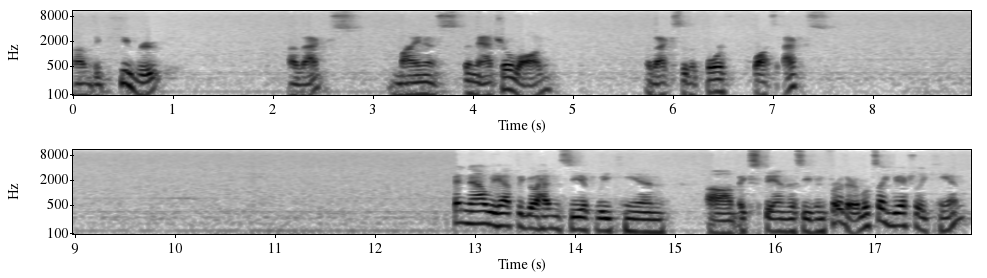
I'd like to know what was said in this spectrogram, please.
of the cube root of x minus the natural log of x to the fourth plus x. And now we have to go ahead and see if we can um, expand this even further. It looks like we actually can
